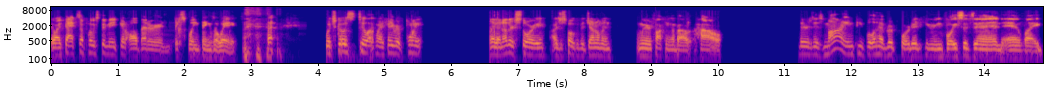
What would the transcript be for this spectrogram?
like that's supposed to make it all better and explain things away. Which goes to like my favorite point. Like another story, I just spoke with a gentleman we were talking about how there's this mind people have reported hearing voices in and like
